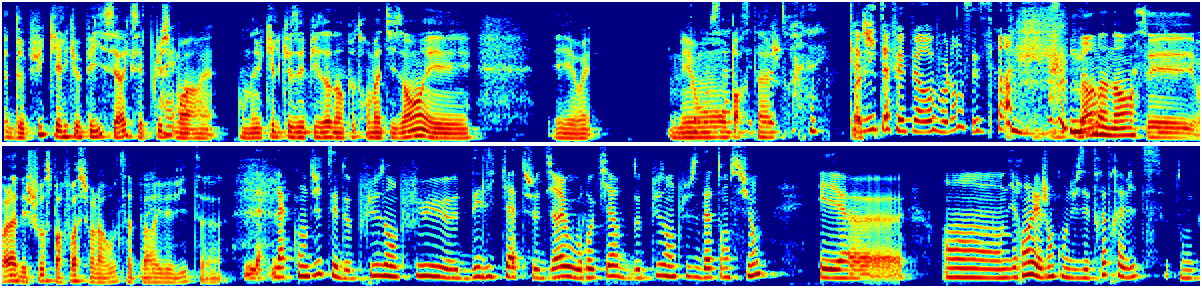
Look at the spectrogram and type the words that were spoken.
Depuis quelques pays, c'est vrai que c'est plus Ouais. moi. Ouais. On a eu quelques épisodes un peu traumatisants et et ouais. Mais Comment on ça, partage. Camille t'a fait peur au volant, c'est ça non, non, non, c'est voilà des choses parfois sur la route, ça peut arriver vite. euh. La, la conduite est de plus en plus euh, délicate, je dirais, ou requiert de plus en plus d'attention. Et euh, en Iran, les gens conduisaient très très vite, donc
